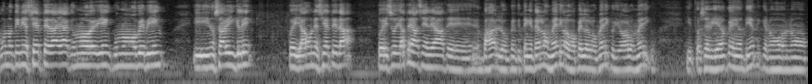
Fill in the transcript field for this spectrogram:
uno tiene cierta edad ya, que uno no ve bien, que uno no ve bien y no sabe inglés, pues ya a una cierta edad, pues eso ya te hacen, ya te bajar, lo, que tienen que tener los médicos, los papeles de los médicos, yo a los médicos. Y entonces vieron que no entienden, que no, no,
